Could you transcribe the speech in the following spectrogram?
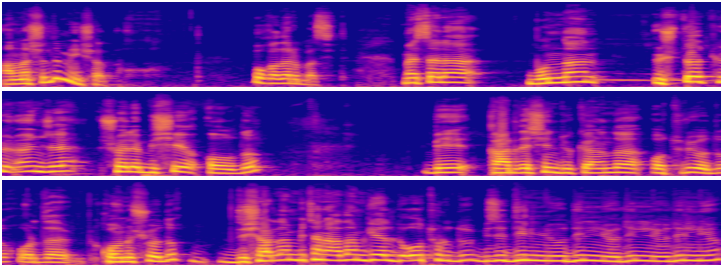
Anlaşıldı mı inşallah? Bu kadar basit. Mesela bundan 3-4 gün önce şöyle bir şey oldu. Bir kardeşin dükkanında oturuyorduk. Orada konuşuyorduk. Dışarıdan bir tane adam geldi oturdu. Bizi dinliyor, dinliyor, dinliyor, dinliyor.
